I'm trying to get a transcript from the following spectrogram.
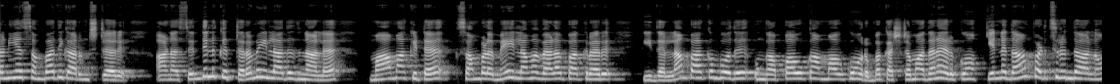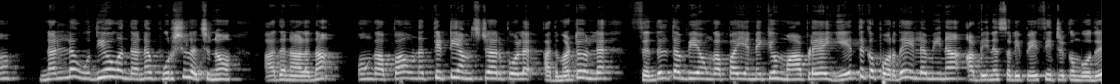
தனியாக சம்பாதிக்க ஆரம்பிச்சிட்டாரு. ஆனால் செந்திலுக்கு திறமை இல்லாததுனால மாமா கிட்ட சம்பளமே இல்லாமல் வேலை பார்க்குறாரு இதெல்லாம் பார்க்கும்போது உங்கள் அப்பாவுக்கும் அம்மாவுக்கும் ரொம்ப கஷ்டமாக தானே இருக்கும். என்னதான் படிச்சிருந்தாலும் நல்ல உத்தியோகம் தானே புருஷ லட்சணம். அதனால தான் உங்கள் அப்பா உன்னை திட்டி அமிச்சிட்டாரு போல. அது மட்டும் இல்லை செந்தில் தம்பியை உங்கள் அப்பா என்னைக்கும் மாப்பிள்ளையா ஏற்றுக்க போகிறதே இல்லை மீனா அப்படின்னு சொல்லி பேசிகிட்டு இருக்கும்போது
